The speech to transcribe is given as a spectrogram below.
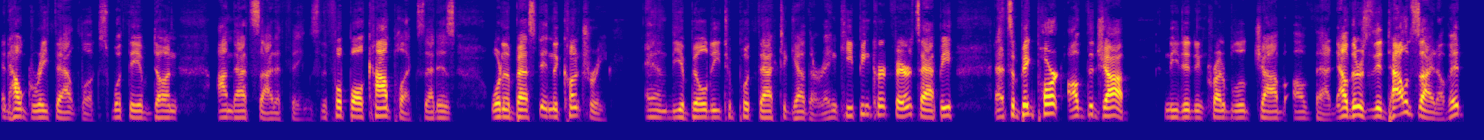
and how great that looks, what they have done on that side of things. The football complex that is one of the best in the country and the ability to put that together and keeping Kirk Ferentz happy. That's a big part of the job. And he did an incredible job of that. Now there's the downside of it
